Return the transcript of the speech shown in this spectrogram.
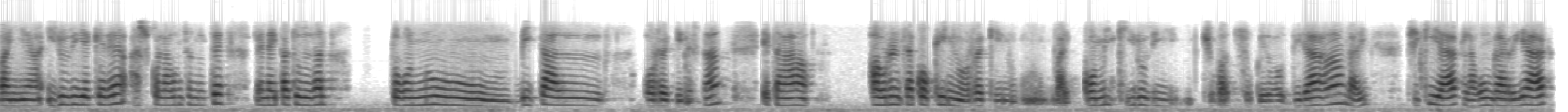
Baina irudiek ere asko laguntzen dute, lehen aipatu dudan, tonu vital horrekin, ez da? Eta aurrentzako keinu horrekin, bai, komik irudi batzuk edo dira, bai, txikiak, lagungarriak,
